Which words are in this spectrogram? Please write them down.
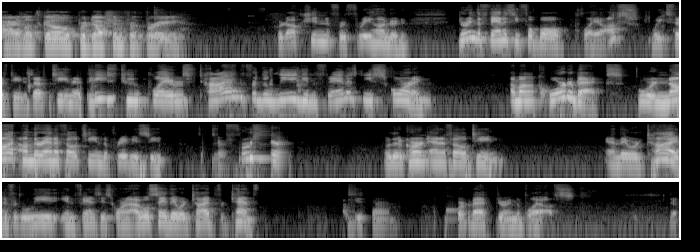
All right, let's go. Production for three. production for 300. During the fantasy football playoffs, weeks 15 to 17, these two players tied for the league in fantasy scoring among quarterbacks who were not on their NFL team the previous season. Their first year with their current NFL team. And they were tied for the lead in fantasy scoring. I will say they were tied for 10th quarterback during the playoffs. There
